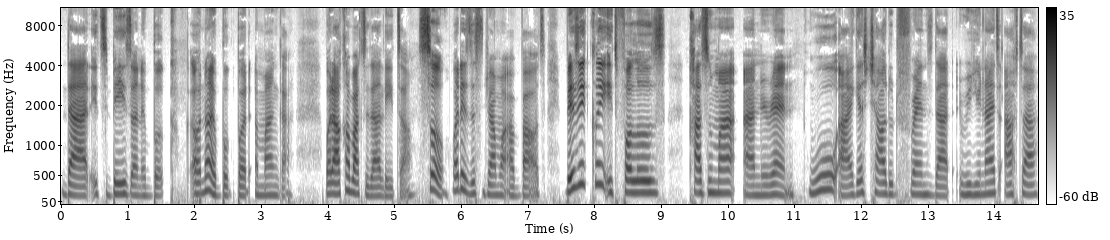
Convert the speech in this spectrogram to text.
that it's based on a book, or not a book, but a manga. But I'll come back to that later. So, what is this drama about? Basically, it follows Kazuma and Ren, who are I guess childhood friends that reunite after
